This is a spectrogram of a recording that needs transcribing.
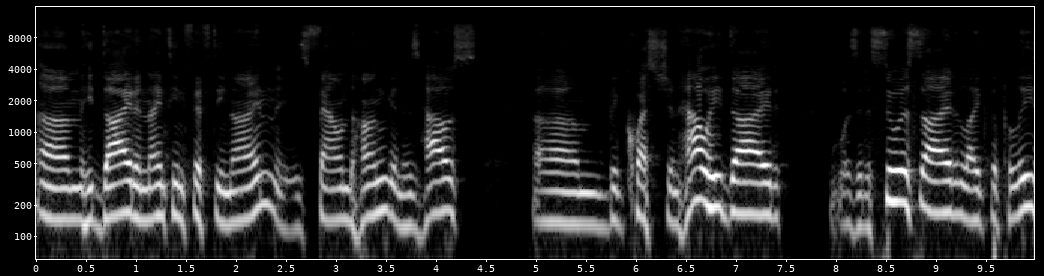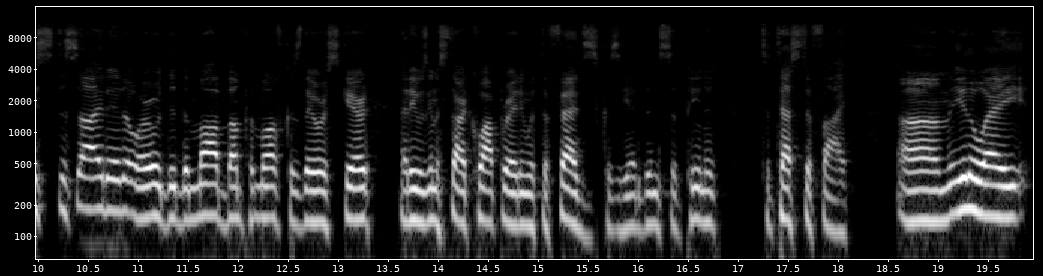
Um, he died in 1959. He was found hung in his house. Um, big question how he died was it a suicide like the police decided, or did the mob bump him off because they were scared that he was going to start cooperating with the feds because he had been subpoenaed to testify? Um, either way,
